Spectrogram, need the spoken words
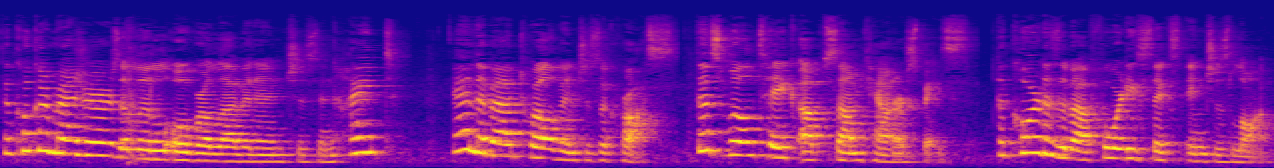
The cooker measures a little over 11 inches in height and about 12 inches across. This will take up some counter space. The cord is about 46 inches long.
